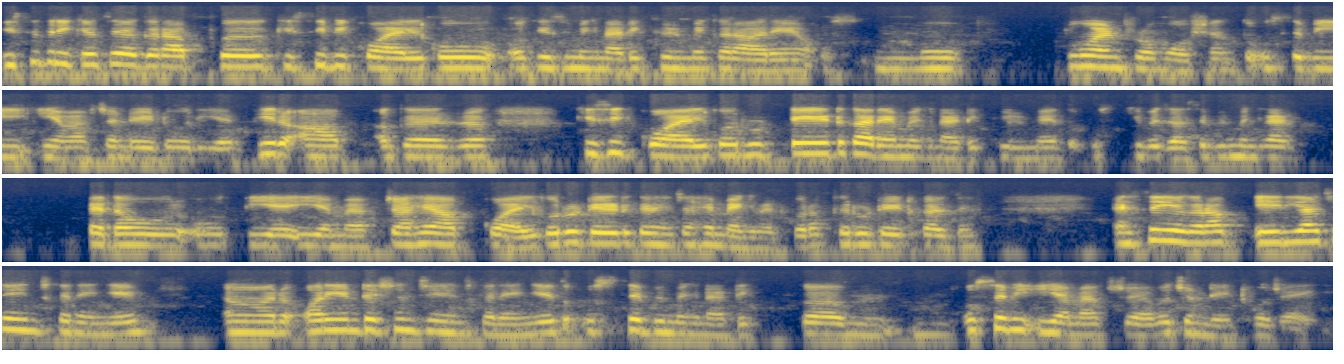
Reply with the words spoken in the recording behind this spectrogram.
इसी तरीके से अगर आप किसी भी कॉयल को, किसी मैग्नेटिक फ़ील्ड में करा रहे हैं, उस move to and fro motion तो उससे भी ईएमएफ जनरेट हो रही है। फिर आप अगर किसी कॉयल को रोटेट करें मैग्नेटिक फ़ील्ड में तो उसकी वजह से भी मैग्नेट पैदा हो, होती है ईएमएफ चाहे आप कॉयल को रोटेट करें चाहे मैग्नेट को रख के रोटेट कर दें। ऐसे ही अगर आप एरिया चेंज करेंगे और ओरिएंटेशन चेंज करेंगे तो उससे भी मैग्नेटिक उससे भी ईएमएफ जो है वो जनरेट हो जाएगी।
